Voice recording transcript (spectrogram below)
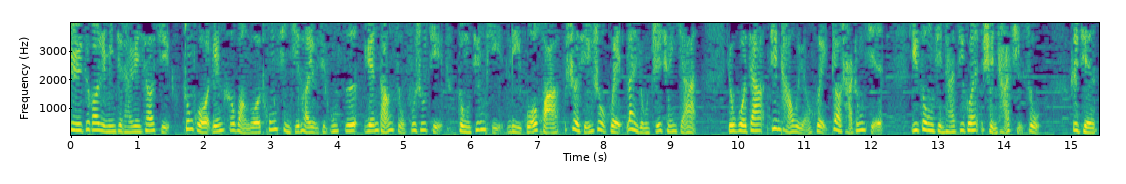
据最高人民检察院消息，中国联合网络通信集团有限公司原党组副书记、总经理李国华涉嫌受贿、滥用职权一案，由国家监察委员会调查终结，移送检察机关审查起诉。日前，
